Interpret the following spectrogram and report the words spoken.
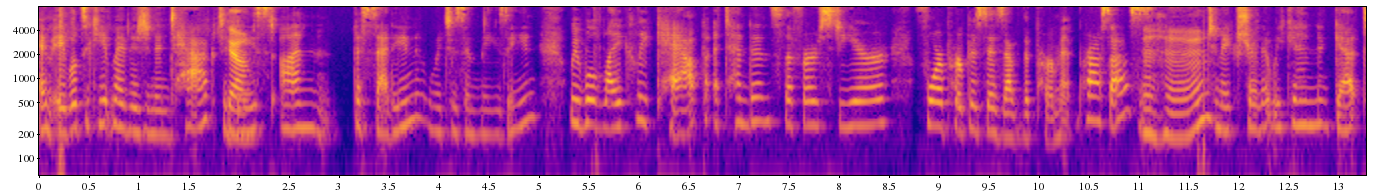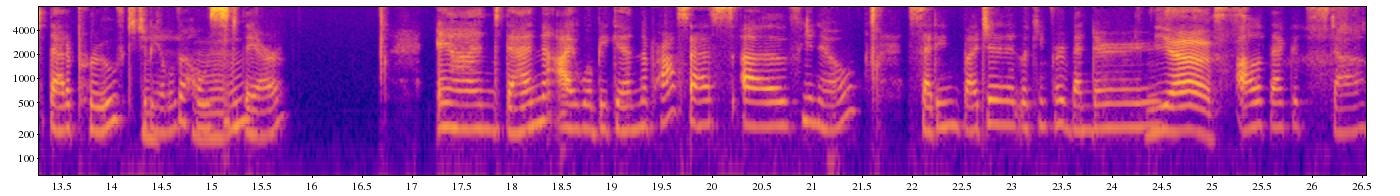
am able to keep my vision intact Yeah. based on the setting, which is amazing. We will likely cap attendance the first year for purposes of the permit process Mm-hmm. to make sure that we can get that approved to be able to host Mhm. there. And then I will begin the process of, you know, setting budget, looking for vendors, Yes. all of that good stuff,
